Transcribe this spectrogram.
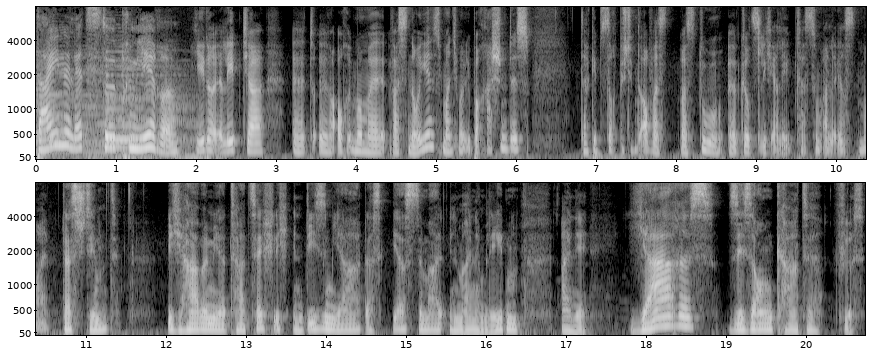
Deine letzte Premiere. Jeder erlebt ja äh, äh auch immer mal was Neues, manchmal Überraschendes. Da gibt es doch bestimmt auch was, was du äh, kürzlich erlebt hast zum allerersten Mal. Das stimmt. Ich habe mir tatsächlich in diesem Jahr das erste Mal in meinem Leben eine Jahressaisonkarte fürs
